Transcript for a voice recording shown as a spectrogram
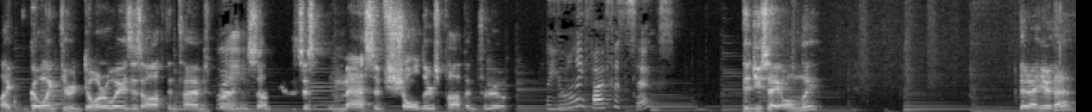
Like going through doorways is oftentimes burdensome. It's just massive shoulders popping through. But you're only five foot six? Did you say only? Did I hear that?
